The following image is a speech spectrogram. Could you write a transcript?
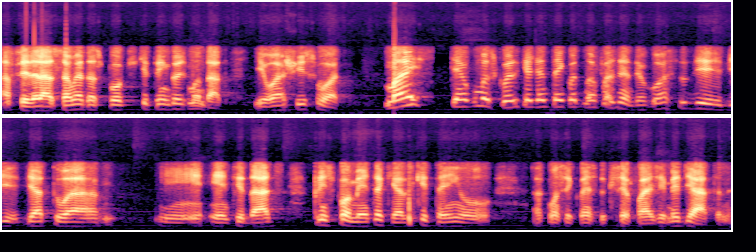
A federação é das poucas que tem dois mandatos, e eu acho isso ótimo. Mas tem algumas coisas que a gente tem que continuar fazendo. Eu gosto de, de, de atuar em, entidades principalmente aquelas que têm o, a consequência do que você faz imediata. Né?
